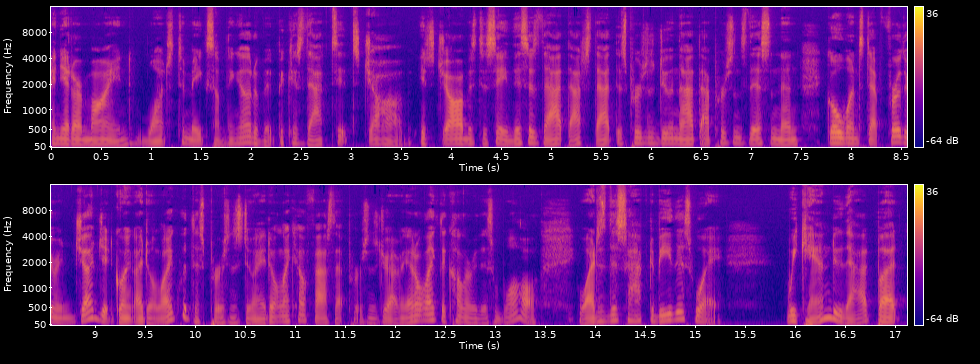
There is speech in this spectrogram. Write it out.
and yet our mind wants to make something out of it because that's its job. Its job is to say, this is that, that's that, this person's doing that, that person's this, and then go one step further and judge it, going, I don't like what this person's doing. I don't like how fast that person's driving. I don't like the color of this wall. Why does this have to be this way? We can do that, but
